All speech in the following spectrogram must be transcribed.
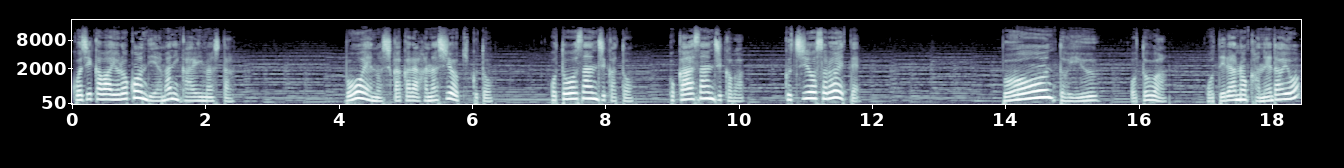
小鹿は喜んで山に帰りました。坊やの鹿から話を聞くと、お父さん鹿とお母さん鹿は口を揃えて、ボーンという音はお寺の鐘だよ。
